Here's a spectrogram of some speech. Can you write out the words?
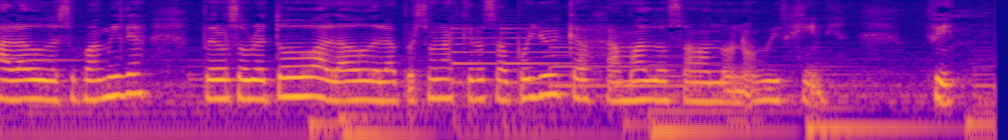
al lado de su familia, pero sobre todo al lado de la persona que los apoyó y que jamás los abandonó, Virginia. faith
